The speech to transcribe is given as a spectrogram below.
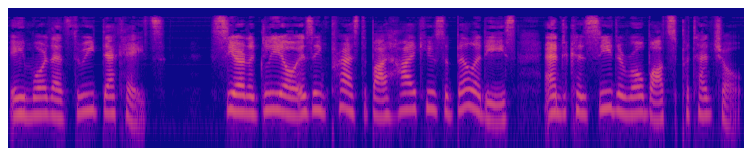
in more than three decades. Cierlaglio is impressed by HyQ's abilities and can see the robot's potential.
